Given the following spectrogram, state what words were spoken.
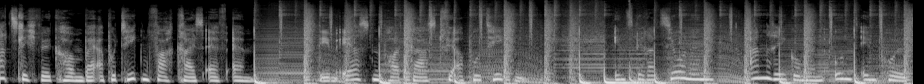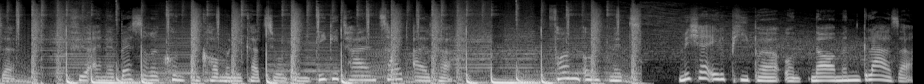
Herzlich willkommen bei Apothekenfachkreis FM, dem ersten Podcast für Apotheken. Inspirationen, Anregungen und Impulse für eine bessere Kundenkommunikation im digitalen Zeitalter. Von und mit Michael Pieper und Norman Glaser.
